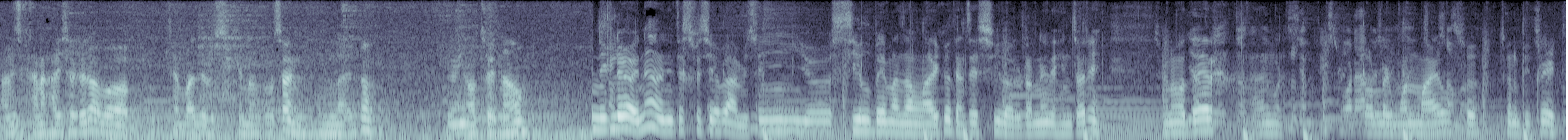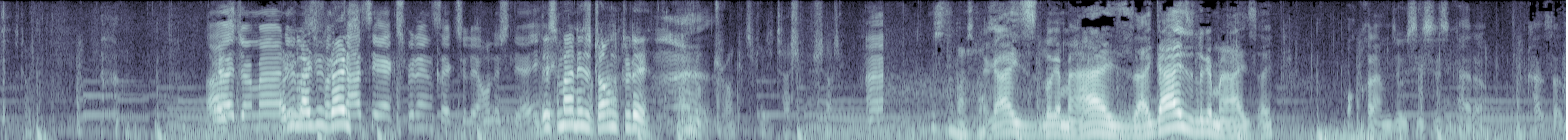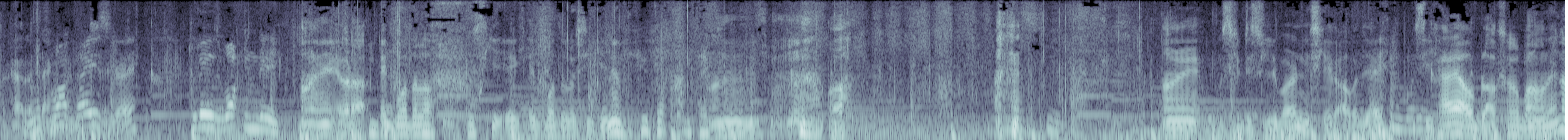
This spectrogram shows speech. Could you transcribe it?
हामी चाहिँ खाना खाइसकेर अब त्यहाँ बाजेहरू सिकिनको छ नि घुम्नु लागेको यहीँ आउटसाइड नाउ निक्ल्यो होइन अनि त्यसपछि अब हामी चाहिँ यो सिल बेमा जान लागेको त्यहाँ चाहिँ सिलहरू डन्नै देखिन्छ अरे and for like one mile so it's gonna be great Hi, German. How do you It like was it, guys? Fantastic experience, actually. Honestly, eh? this man is drunk today drunk. It's bloody tash shut. This is a nice house. Hey guys, look at my eyes. Hi guys, look at my eyes. भर्खर हामी चाहिँ उसी सुसी खाएर खाजासाजा खाएर है। अनि एउटा एक बोतल अफ उस्की एक एक बोतल उस्की किन्यो अनि उस्की डिस्प्लेबाट निस्केको अब चाहिँ है। उसी खायो अब भ्लग सग बनाउँदैन।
